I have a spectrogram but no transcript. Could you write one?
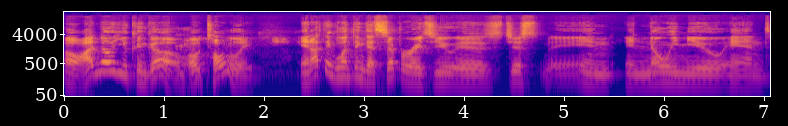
Oh, I know you can go. Oh, totally. And I think one thing that separates you is just in in knowing you and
